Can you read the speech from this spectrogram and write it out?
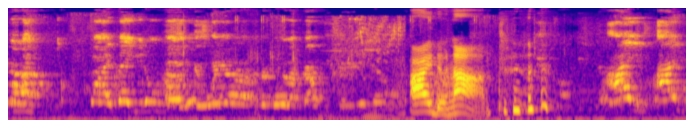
I. I do not. I I.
